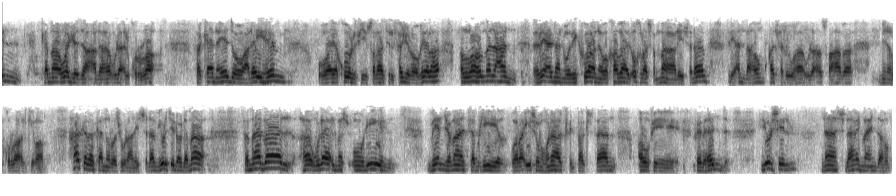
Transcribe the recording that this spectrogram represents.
كما وجد على هؤلاء القراء. فكان يدعو عليهم ويقول في صلاة الفجر وغيرها اللهم لعن رعلا وذكوانا وقبائل أخرى سماها عليه السلام لأنهم قتلوا هؤلاء الصحابة من القراء الكرام. هكذا كان الرسول عليه السلام يرسل علماء فما بال هؤلاء المسؤولين من جماعة التبليغ ورئيسهم هناك في باكستان أو في في الهند يرسل ناس لا علم عندهم.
